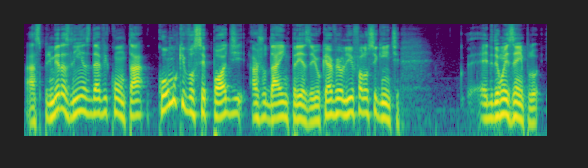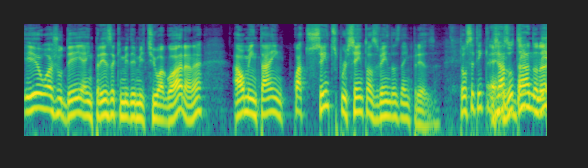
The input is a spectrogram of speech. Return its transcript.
as primeiras linhas devem contar como que você pode ajudar a empresa. E o Kevin Lee falou o seguinte: ele deu um exemplo. Eu ajudei a empresa que me demitiu agora, né? A aumentar em 400% as vendas da empresa. Então você tem que é já resultado, né?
